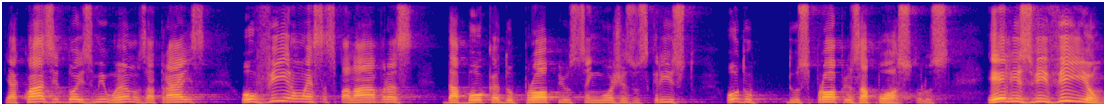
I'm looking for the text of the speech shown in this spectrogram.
que há quase dois mil anos atrás ouviram essas palavras da boca do próprio Senhor Jesus Cristo, ou do dos próprios apóstolos. Eles viviam,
